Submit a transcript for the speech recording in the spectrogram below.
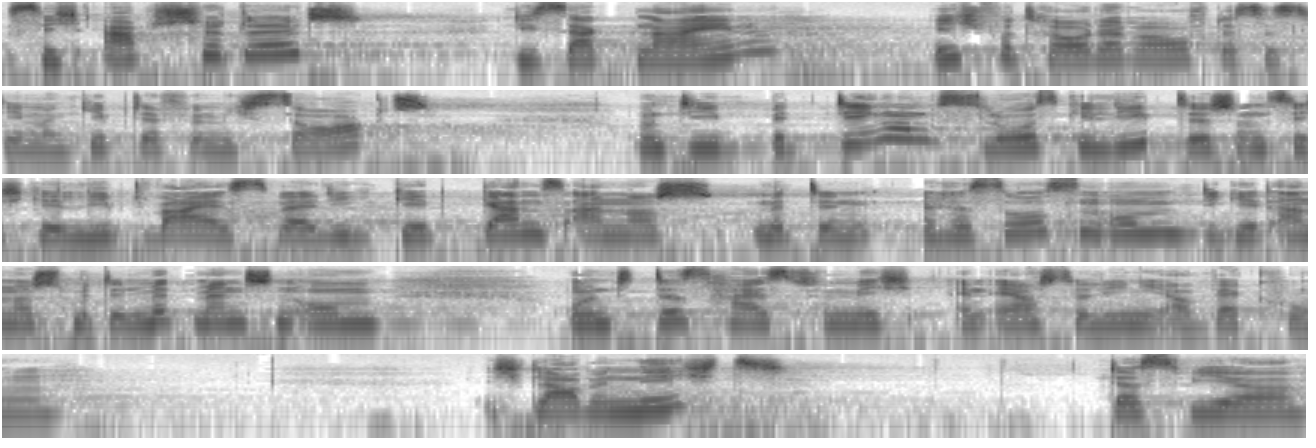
sich abschüttelt, die sagt, nein, ich vertraue darauf, dass es jemand gibt, der für mich sorgt und die bedingungslos geliebt ist und sich geliebt weiß, weil die geht ganz anders mit den Ressourcen um, die geht anders mit den Mitmenschen um und das heißt für mich in erster Linie Erweckung. Ich glaube nicht, dass wir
